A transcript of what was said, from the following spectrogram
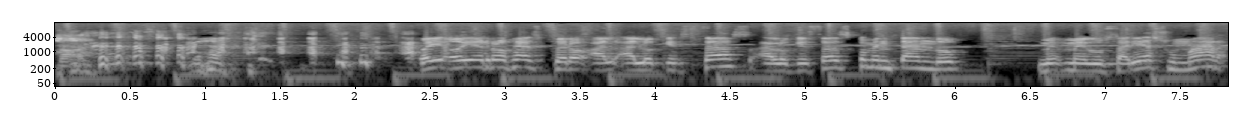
No, Oye, oye, Rojas, pero a, a lo que estás, a lo que estás comentando, me, me gustaría sumar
